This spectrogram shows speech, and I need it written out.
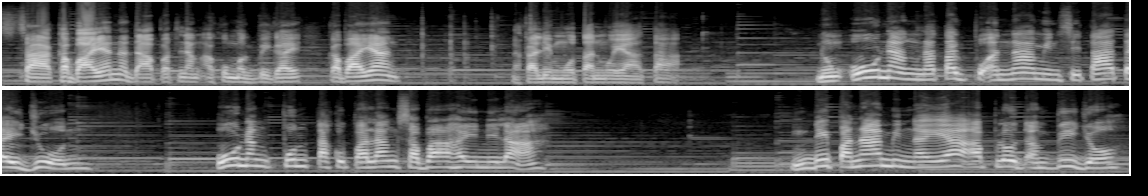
sa kabayan na dapat lang ako magbigay, kabayan, nakalimutan mo yata. Nung unang natagpuan namin si Tatay June, unang punta ko pa lang sa bahay nila, hindi pa namin na upload ang video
